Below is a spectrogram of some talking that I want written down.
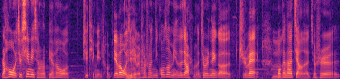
然后我就心里想说，别问我具体名称，别问我具体名称。他说你工作名字叫什么？就是那个职位。我跟他讲的就是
